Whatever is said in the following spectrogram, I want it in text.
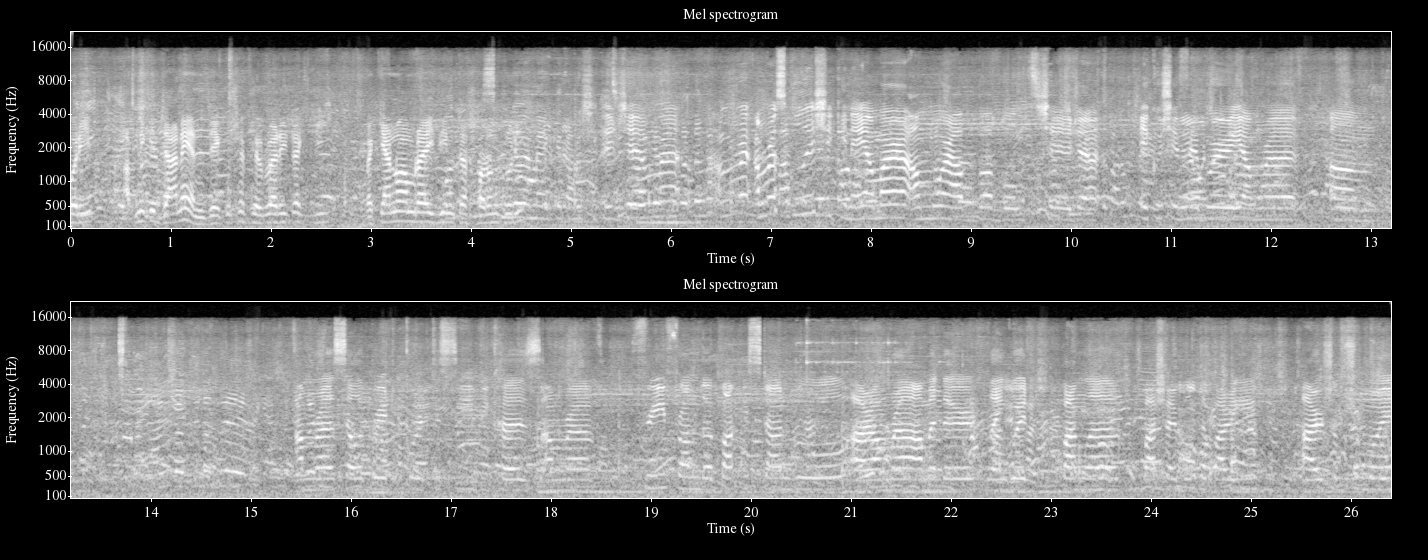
করি? আপনি কি জানেন যে একুশে ফেব্রুয়ারিটা কি? বা কেন আমরা এই দিনটা স্মরণ করি? যে আমরা আমরা স্কুলে শিখি নাই। আমার আম্মু আর আব্বা বলছে যে একুশে ফেব্রুয়ারি আমরা আমরা সেলিব্রেট করতেছি বিকজ আমরা free from the Pakistan rule আর আমরা আমাদের ল্যাঙ্গুয়েজ বাংলা ভাষায় বলতে পারি। আর সবসময়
